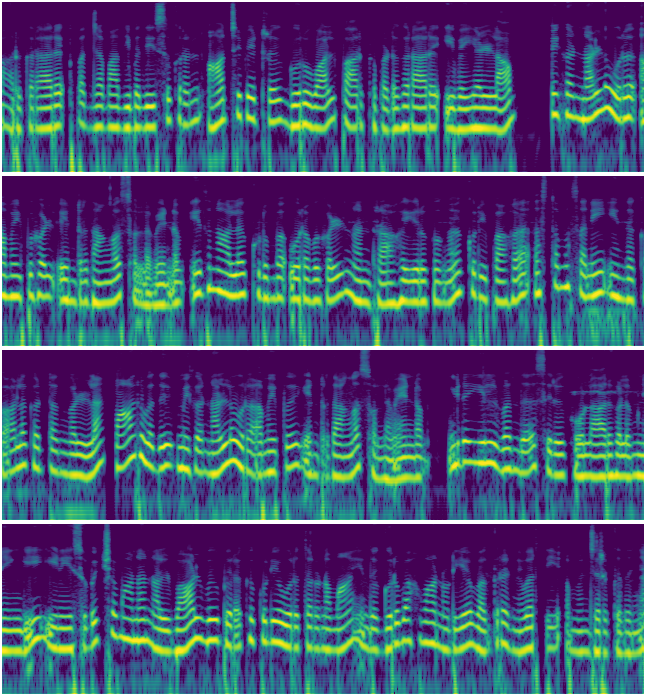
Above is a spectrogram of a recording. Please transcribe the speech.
பார்க்கிறாரு. பஞ்சமாதிபதி சுக்கரன் ஆட்சி பெற்று குருவால் பார்க்கப்படுகிறாரு. இவையெல்லாம் மிக நல்ல ஒரு அமைப்புகள் என்று தாங்க சொல்ல வேண்டும். இதனால குடும்ப உறவுகள் நன்றாக இருக்குங்க. குறிப்பாக அஸ்தம சனி இந்த காலகட்டங்கள்ல மாறுவது மிக நல்ல ஒரு அமைப்பு என்று தாங்க சொல்ல வேண்டும். இடையில் வந்த சிறு கோளாறுகளும் நீங்கி இனி சுபிக்ஷமான நல்வாழ்வு பிறக்கக்கூடிய ஒரு தருணமா இந்த குரு பகவானுடைய வக்ர நிவர்த்தி அமைஞ்சிருக்குதுங்க.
